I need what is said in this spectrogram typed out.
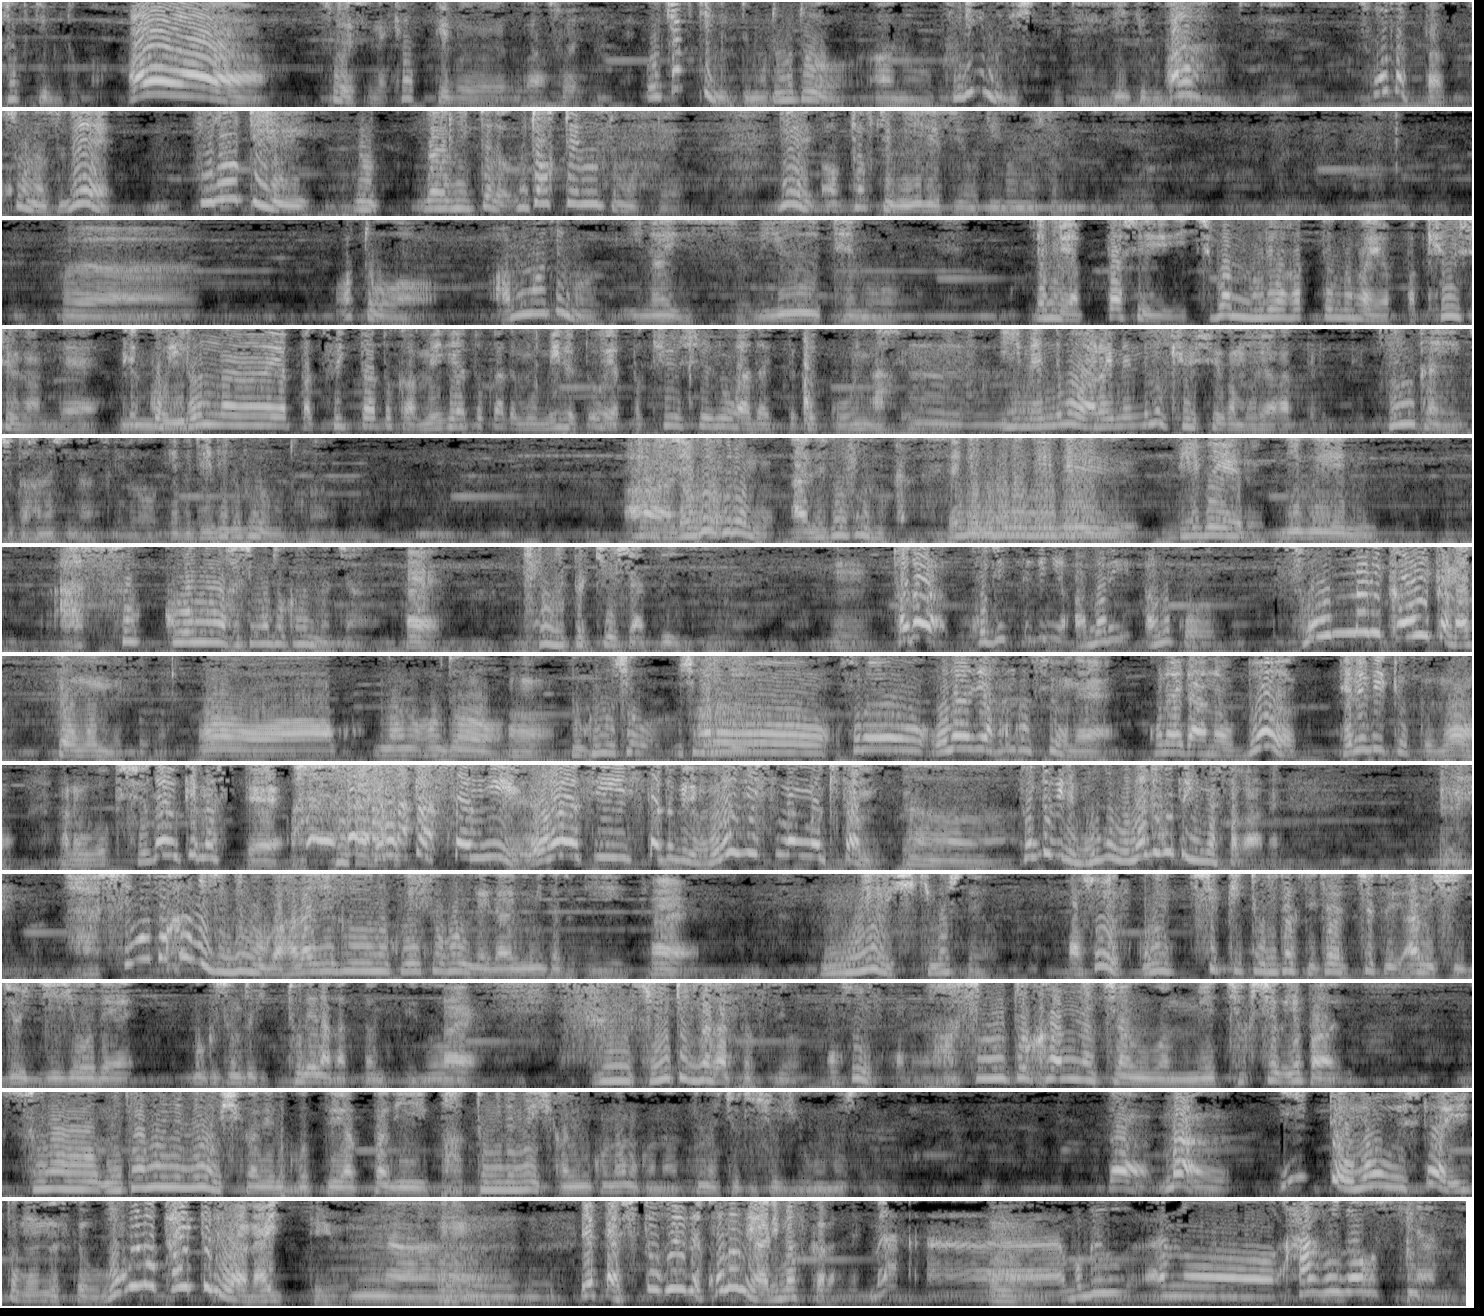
キャプティブとか。ああ、そうですね。キャプティブはそうですね。俺キャプティブってもともと、あの、クリームで知ってて、いい曲だなと思ってて。そうだったんですか？そうなんですよ。で、フローティーのライブ行ったら歌ってると思って。で、あ、キャプティブいいですよっていろんな人に言ってて。えー、あとは、あんまでもいないですよね、言うても。でもやっぱし、一番盛り上がってるのがやっぱ九州なんで、結構いろんな、やっぱツイッターとかメディアとかでも見ると、やっぱ九州の話題って結構多いんですよ。うんいい面でも悪い面でも九州が盛り上がってるっていう。前回ちょっと話してたんですけど、やっぱデビル・フロムとか。ああ、レブフロム。あ、レブフロムか。レブフロム DV DVL。DVL。あそこの橋本環奈ちゃん。はい。でまた九州暑いですよね。うん。ただ、個人的にあまり、あの子、そんなに可愛いかなって思うんですよね。あー、なるほど。うん。僕も正正あ直、のー、それを同じ話をね、この間あの、某テレビ局の、あの、僕取材受けまして、そのスタッフさんにお話しした時に同じ質問が来たんですよ。あその時に僕同じこと言いましたからね。ー橋本環奈ちゃんでも僕原宿のクエストホールでライブ見たとき、はい。目引きましたよ。あ、そうですか？俺チェキ取りたくて、ちょっとある種事情で、僕その時取れなかったんですけど、はい。すげえ取りたかったっすよ。あ、そうですかね。橋本環奈ちゃんはめちゃくちゃ、やっぱ、その、見た目で目を引かれる子って、やっぱり、パッと見で目引かれる子なのかなっていうのはちょっと正直思いましたね。だから、まあ、いいって思う人はいいと思うんですけど、僕のタイプではないっていう。なううんんやっぱ人それぞれ好みありますからね。まあ、僕、あのーハーフ顔好きなんで。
